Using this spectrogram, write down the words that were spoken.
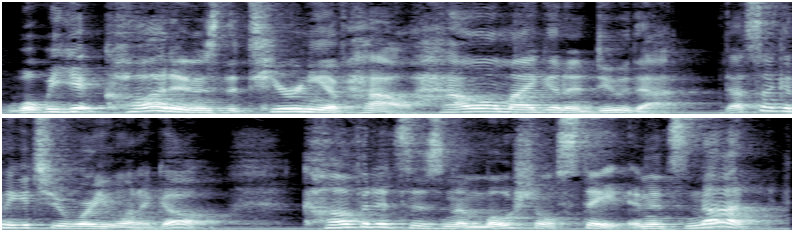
What we get caught in is the tyranny of how. How am I going to do that? That's not going to get you to where you want to go. Confidence is an emotional state, and it's not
